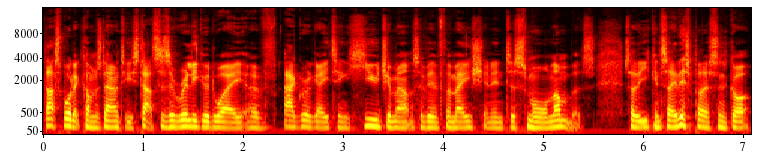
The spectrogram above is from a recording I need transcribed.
that's what it comes down to. Stats is a really good way of aggregating huge amounts of information into small numbers, so that you can say this person's got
